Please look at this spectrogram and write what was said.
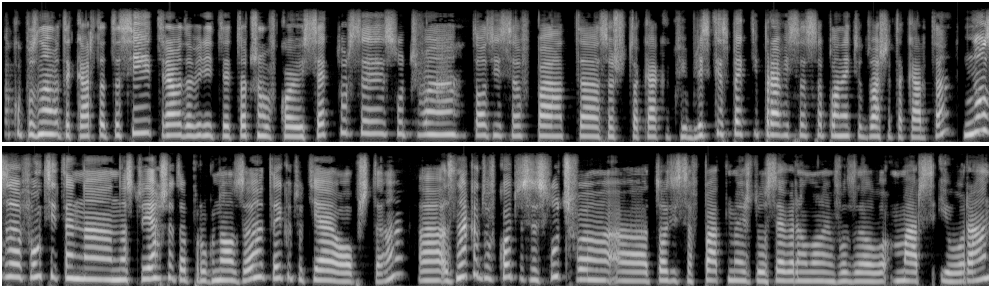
Ако познавате картата си, трябва да видите точно в кой сектор се случва този съвпад, също така какви близки аспекти прави с планети от вашата карта. Но за функциите на настоящата прогноза, тъй като тя е обща, знакът в който се случва а, този съвпад между Северен лунен възел Марс и Оран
